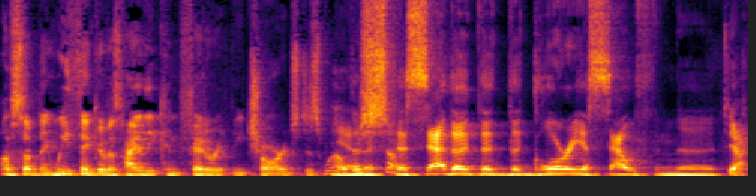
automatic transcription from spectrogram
of something we think of as highly Confederately charged as well. Yeah, the, so- the, the, the, the glorious South and the yeah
